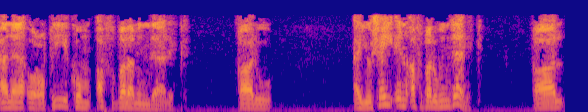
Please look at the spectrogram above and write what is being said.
أنا أعطيكم أفضل من ذلك. قالوا أي شيء أفضل من ذلك؟ قال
